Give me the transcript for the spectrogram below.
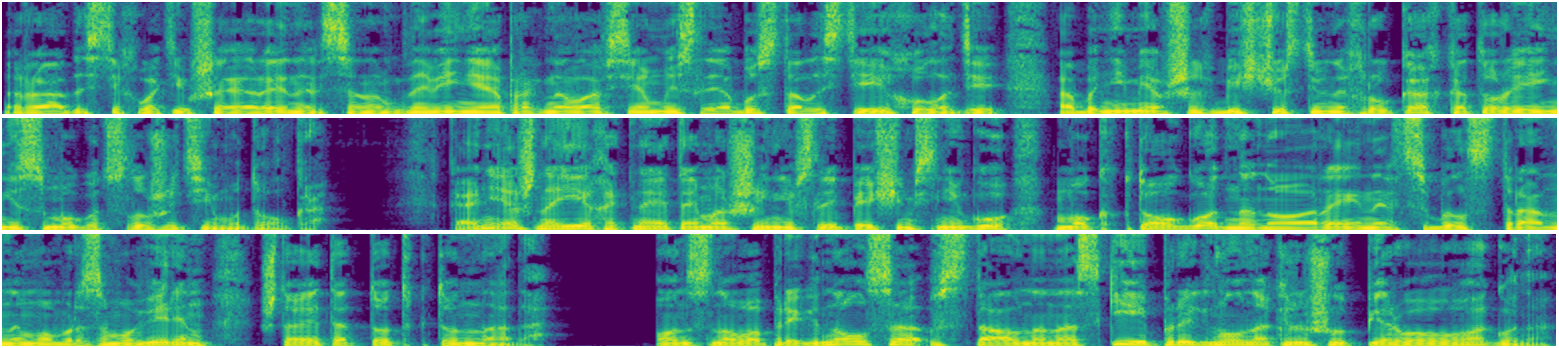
Радость, охватившая Рейнольдса, на мгновение прогнала все мысли об усталости и холоде, об онемевших бесчувственных руках, которые не смогут служить ему долго. Конечно, ехать на этой машине в слепящем снегу мог кто угодно, но Рейнольдс был странным образом уверен, что это тот, кто надо. Он снова пригнулся, встал на носки и прыгнул на крышу первого вагона.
